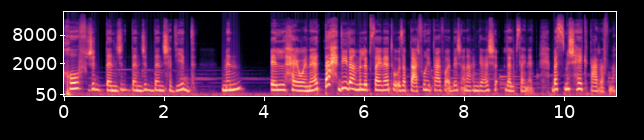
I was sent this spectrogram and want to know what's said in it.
خوف جدا جدا جدا شديد من الحيوانات تحديدا من البسينات. وإذا بتعرفوني بتعرفوا قديش أنا عندي عشق للبسينات. بس مش هيك تعرفنا.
